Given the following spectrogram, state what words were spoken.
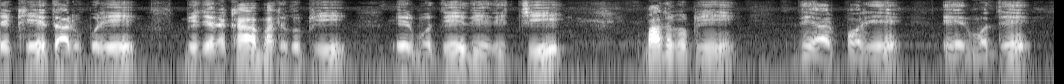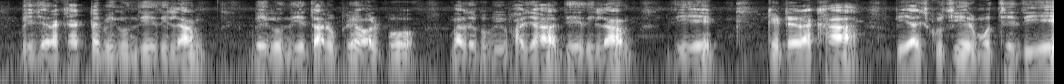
রেখে তার উপরে ভেজে রাখা বাঁধাকপি এর মধ্যে দিয়ে দিচ্ছি। বাঁধাকপি দেওয়ার পরে এর মধ্যে ভেজে রাখা একটা বেগুন দিয়ে দিলাম। বেগুন দিয়ে তার উপরে অল্প বাঁধাকপি ভাজা দিয়ে দিলাম। দিয়ে কেটে রাখা পেঁয়াজ কুচি এর মধ্যে দিয়ে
